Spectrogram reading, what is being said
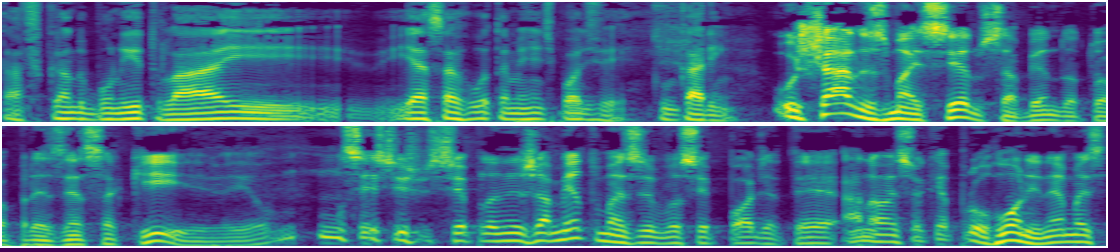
tá ficando bonito lá e, e, essa rua também a gente pode ver com carinho. O Charles, mais cedo, sabendo da tua presença aqui, eu não sei se, se é planejamento, mas você pode até. Ah, não, isso aqui é pro Rony, né? Mas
